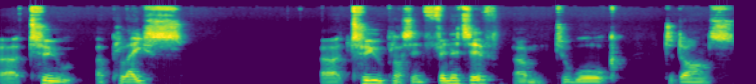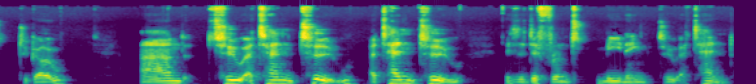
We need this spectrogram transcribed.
uh, to a place, uh, to plus infinitive, um, to walk, to dance, to go, and to attend to, attend to is a different meaning to attend.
